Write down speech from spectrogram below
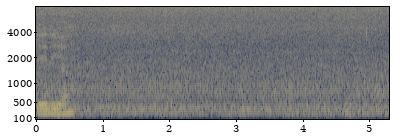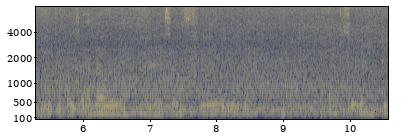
दे दिया। ज़्यादा होगा मेरे हिसाब से सेवेंटी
